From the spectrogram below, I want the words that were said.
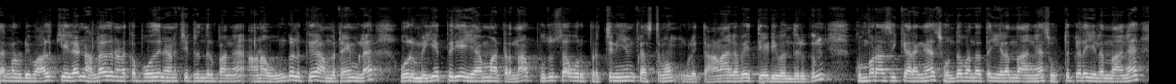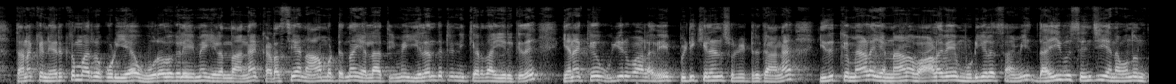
தங்களுடைய வாழ்க்கையில் நல்லது நடக்க போகுதுன்னு நினச்சிட்டு இருந்திருப்பாங்க. ஆனால் உங்களுக்கு அந்த டைமில் ஒரு மிகப்பெரிய ஏமாற்றம் தான். புதுசாக ஒரு பிரச்சனையும் கஷ்டமும் உங்களை தானாகவே தேடி வந்திருக்கும். கும்பராசிக்காரங்க சொந்த பந்தத்தை இழந்தாங்க சொத்துக்களை இழந்தாங்க தனக்கு நெருக்கமாக இருக்கக்கூடிய உறவுகளையுமே இழந்தாங்க. கடைசியாக நான் மட்டும்தான் எல்லாத்தையுமே இழந்துட்டு நிற்கிறதா இருக்குது. எனக்கு உயிர் வாழவே பிடிக்கலன்னு சொல்லிட்டு இருக்காங்க. இதுக்கு மேலே என்னால் வாழவே முடியலை சாமி. தயவு செஞ்சு என்னை வந்து உன்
